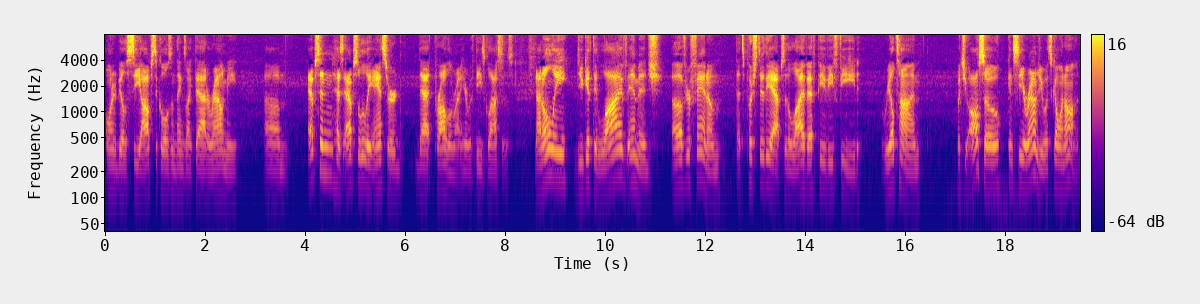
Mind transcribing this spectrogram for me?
I wanted to be able to see obstacles and things like that around me. Um, Epson has absolutely answered that problem right here with these glasses. Not only do you get the live image of your Phantom that's pushed through the app, so the live FPV feed, real time, but you also can see around you what's going on.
